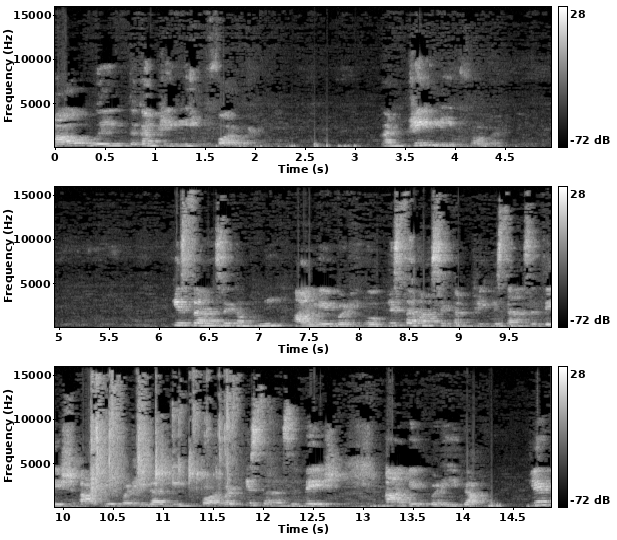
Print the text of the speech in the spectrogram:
how will the country leap forward country leap forward किस तरह से कंपनी आगे बढ़े किस तरह से कंट्री किस तरह से देश आगे बढ़ेगा लीड फॉरवर्ड किस तरह से देश आगे बढ़ेगा? क्लियर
